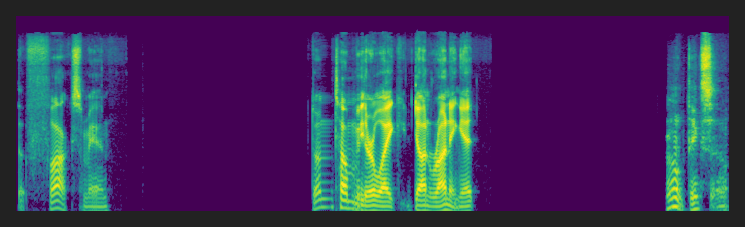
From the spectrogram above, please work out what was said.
The fucks, man. Don't tell me they're like done running it. I don't think so.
